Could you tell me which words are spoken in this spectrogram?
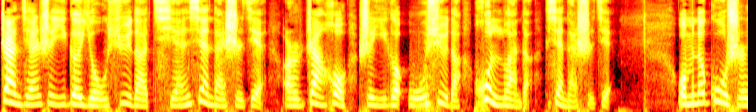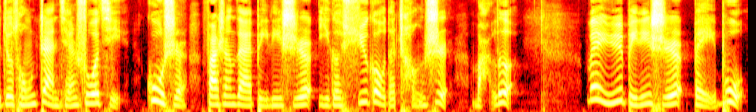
战前是一个有序的前现代世界，而战后是一个无序的混乱的现代世界。我们的故事就从战前说起。故事发生在比利时一个虚构的城市瓦勒，位于比利时北部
